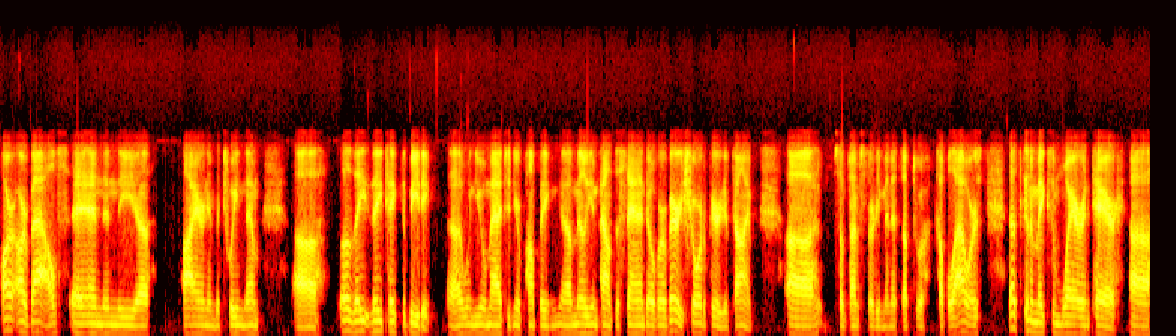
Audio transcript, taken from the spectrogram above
our our valves and then the uh, iron in between them, uh, well, they they take the beating. Uh, when you imagine you're pumping a million pounds of sand over a very short period of time, uh, sometimes 30 minutes up to a couple hours, that's going to make some wear and tear. Uh,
